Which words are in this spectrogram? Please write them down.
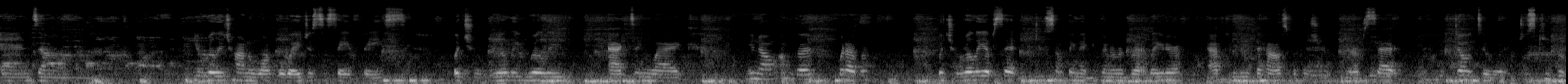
and um, you're really trying to walk away just to save face, but you're really, really acting like, you know, I'm good, whatever. But you're really upset and you do something that you're going to regret later after you leave the house because you're, you're upset. Don't do it. Just keep it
